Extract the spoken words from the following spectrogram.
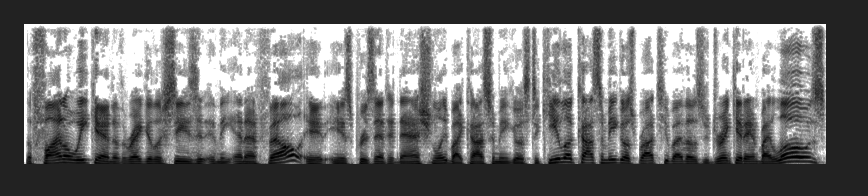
The final weekend of the regular season in the NFL. It is presented nationally by Casamigos Tequila. Casamigos brought to you by those who drink it and by Lowe's.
